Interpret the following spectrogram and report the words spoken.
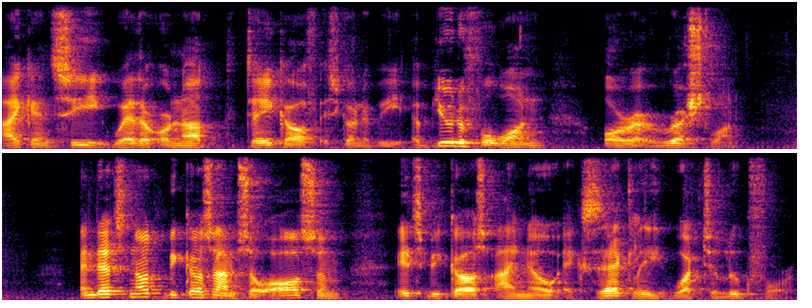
I can see whether or not the takeoff is going to be a beautiful one or a rushed one. And that's not because I'm so awesome, it's because I know exactly what to look for.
